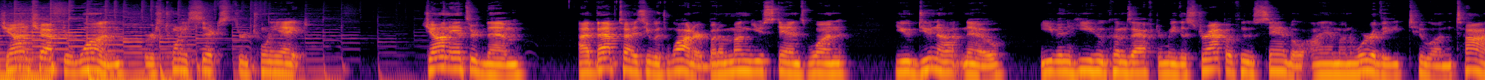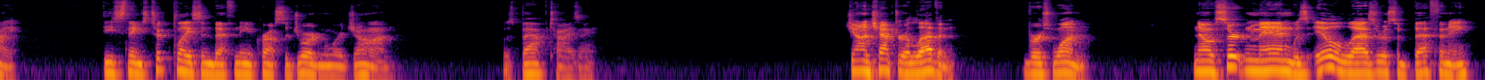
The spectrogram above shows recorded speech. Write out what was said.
John chapter 1, verse 26 through 28. John answered them, I baptize you with water, but among you stands one you do not know, even he who comes after me, the strap of whose sandal I am unworthy to untie. These things took place in Bethany across the Jordan, where John was baptizing. John chapter 11, verse 1. Now a certain man was ill, Lazarus of Bethany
